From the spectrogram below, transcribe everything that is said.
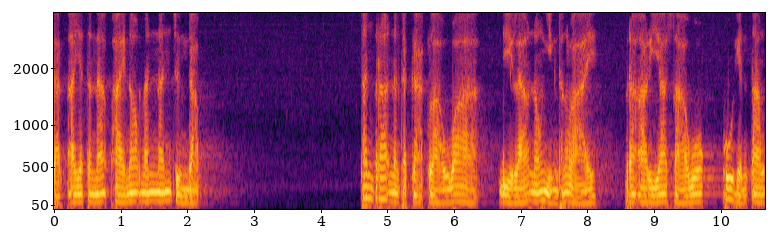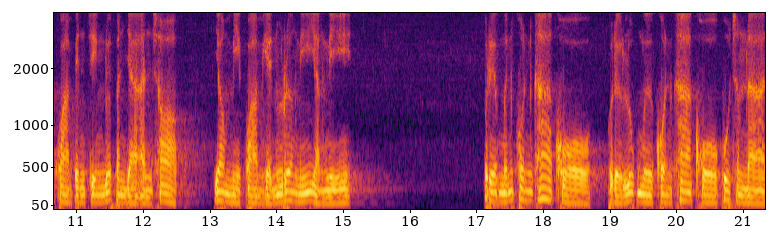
จากอายตนะภายนอกนั้น ๆ จึงดับท่านพระนันทกะกล่าวว่า ดีแล้วน้องหญิงทั้งหลาย พระอริยาสาวกผู้เห็นตามความเป็นจริงด้วยปัญญาอันชอบ ย่อมมีความเห็นเรื่องนี้อย่างนี้ เปรียบเหมือนคนฆ่าโค หรือลูกมือคนฆ่าโคผู้ชำนาญ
